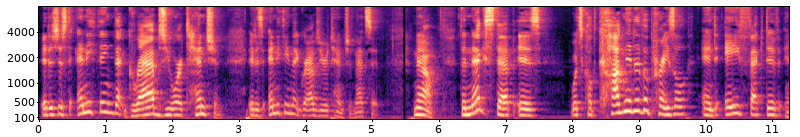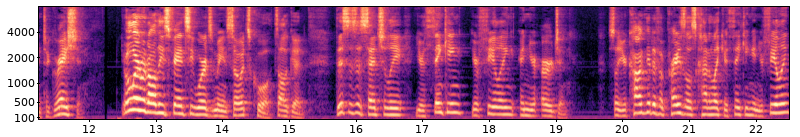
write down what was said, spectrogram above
It is just anything that grabs your attention. It is anything that grabs your attention. That's it. Now, the next step is what's called cognitive appraisal and affective integration. You'll learn what all these fancy words mean, so it's cool. It's all good. This is essentially your thinking, your feeling, and your urging. So your cognitive appraisal is kind of like your thinking and your feeling,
